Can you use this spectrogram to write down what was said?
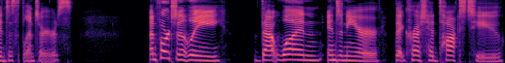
into splinters. Unfortunately, that one engineer that Crush had talked to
